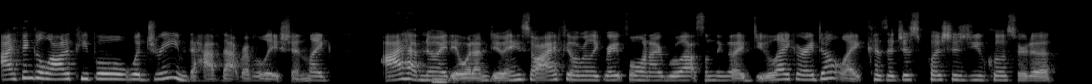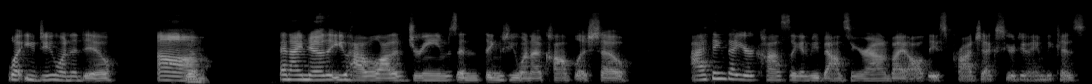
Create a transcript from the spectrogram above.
I think a lot of people would dream to have that revelation. Like I have no Mhm. idea what I'm doing. So I feel really grateful when I rule out something that I do like or I don't like because it just pushes you closer to what you do want to do. Um, Yeah. And I know that you have a lot of dreams and things you want to accomplish. So I think that you're constantly going to be bouncing around by all these projects you're doing because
